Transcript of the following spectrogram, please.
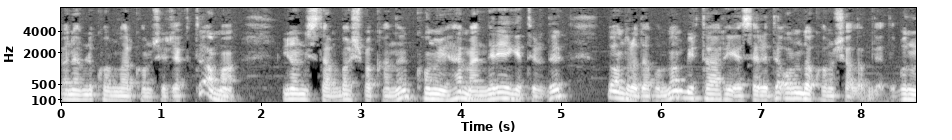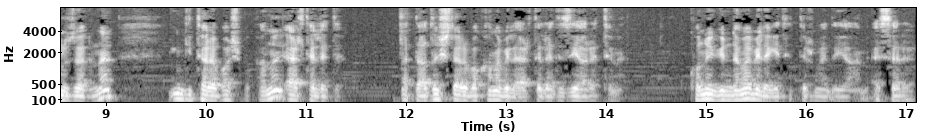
Önemli konular konuşacaktı ama Yunanistan Başbakanı konuyu hemen nereye getirdi? Londra'da bulunan bir tarihi eseri de onu da konuşalım dedi. Bunun üzerine İngiltere Başbakanı erteledi. Hatta Dışişleri Bakanı bile erteledi ziyaretini. Konuyu gündeme bile getirtmedi yani eseri.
